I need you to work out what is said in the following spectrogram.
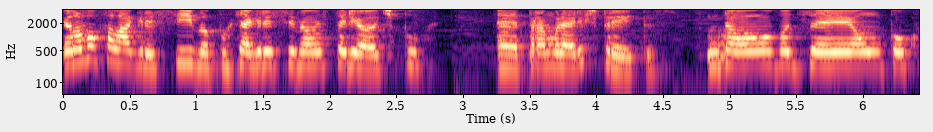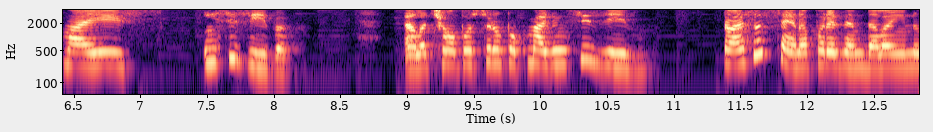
eu não vou falar agressiva, porque agressiva é um estereótipo é, para mulheres pretas. Então eu vou dizer um pouco mais incisiva. Ela tinha uma postura um pouco mais incisiva. Então essa cena, por exemplo, dela indo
